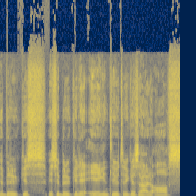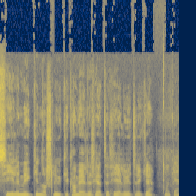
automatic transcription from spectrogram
det brukes Hvis vi bruker det egentlige uttrykket, så er det 'avsile myggen og sluke kameler', heter hele uttrykket. Okay.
